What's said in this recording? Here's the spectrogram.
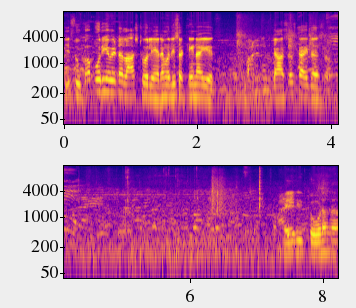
ही सुकापोरी आहे बेटा लास्ट वाली ह्याच्यामध्ये चटणी नाही येत. त्या असंच काय ते असं. हे थोड़ा सा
